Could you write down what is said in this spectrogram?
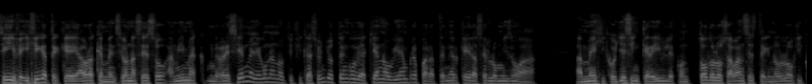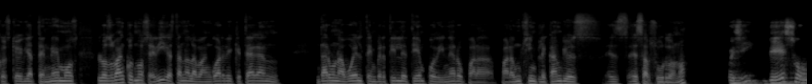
Sí, y fíjate que ahora que mencionas eso, a mí me, recién me llegó una notificación, yo tengo de aquí a noviembre para tener que ir a hacer lo mismo a, a México y es increíble con todos los avances tecnológicos que hoy día tenemos. Los bancos no se diga, están a la vanguardia y que te hagan dar una vuelta, invertirle tiempo, dinero para, para un simple cambio es, es, es absurdo, ¿no? Pues sí, de eso,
